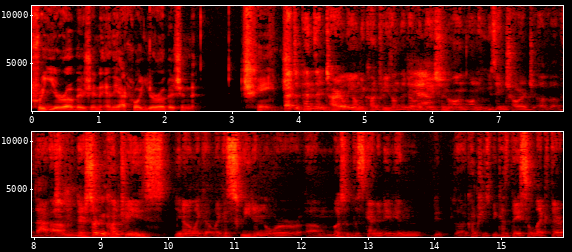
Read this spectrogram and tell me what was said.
pre Eurovision and the actual Eurovision change? That depends entirely on the countries, on the Yeah. delegation, on, on who's in charge of, of that. Um, there's certain countries, you know, like a, like a Sweden or um, most of the Scandinavian uh, countries, because they select their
